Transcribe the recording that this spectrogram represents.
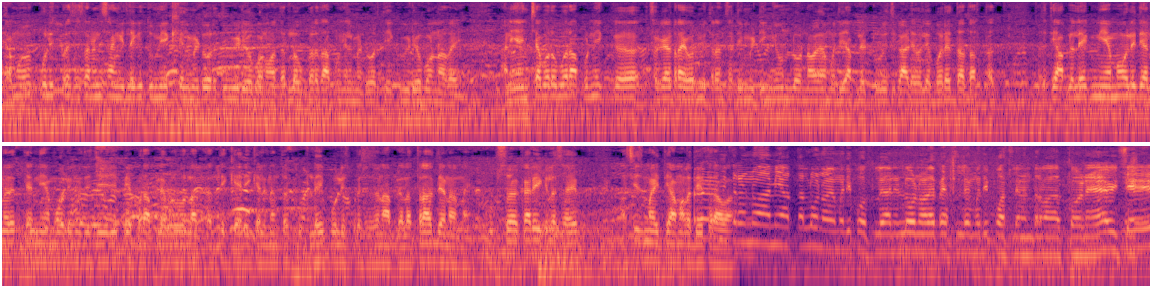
त्यामुळे पोलीस प्रशासनाने सांगितलं की तुम्ही एक हेल्मेटवरती व्हिडिओ बनवा. तर लवकरच आपण हेल्मेटवरती एक व्हिडिओ बनवणार आहे. आणि यांच्याबरोबर आपण एक सगळ्या ड्रायव्हर मित्रांसाठी मिटिंग घेऊन लोणावळ्यामध्ये आपले टुरिस्ट गाडीवाले बरेच जात असतात. तर ते आपल्याला एक नियमावली देणार आहेत. त्या नियमावलीमध्ये जे जे पेपर आपल्याबरोबर लागतात ते कॅरी केल्यानंतर कुठलंही पोलीस प्रशासन आपल्याला त्रास देणार नाही. खूप सहकार्य केलं साहेब. अशीच माहिती आम्हाला देत राहा. मित्रांनो आम्ही आता लोणावळ्यामध्ये पोहोचलोय आणि लोणावळ्या पॅसल्यामध्ये पोहोचल्यानंतर मला कोण आहे? विषय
